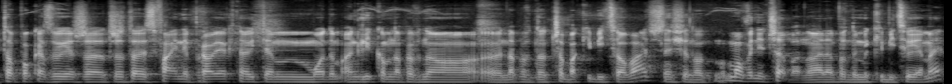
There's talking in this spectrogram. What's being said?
to pokazuje, że, że to jest fajny projekt, no i tym młodym Anglikom na pewno, na pewno trzeba kibicować, w sensie, no, no może nie trzeba, no ale na pewno my kibicujemy,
